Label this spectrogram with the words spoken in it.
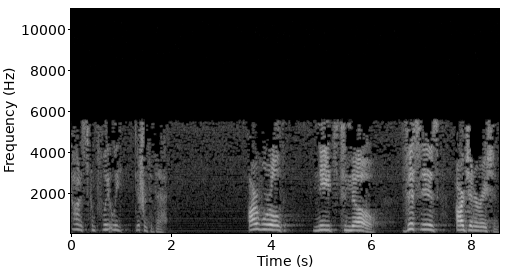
God is completely different than that. Our world needs to know this is our generation.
